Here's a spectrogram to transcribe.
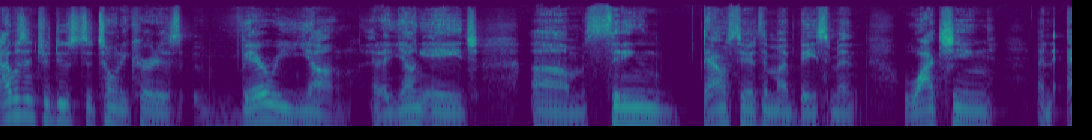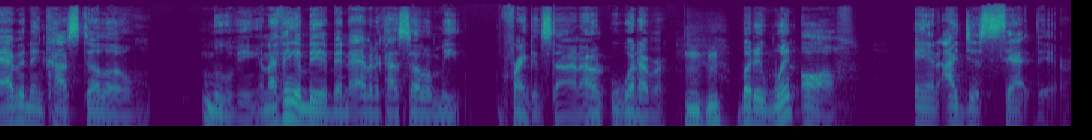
I was introduced to Tony Curtis very young, at a young age, um, sitting downstairs in my basement watching an Abbott and Costello movie, and I think it may have been Abbott and Costello meet Frankenstein, or whatever. But it went off, and I just sat there.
